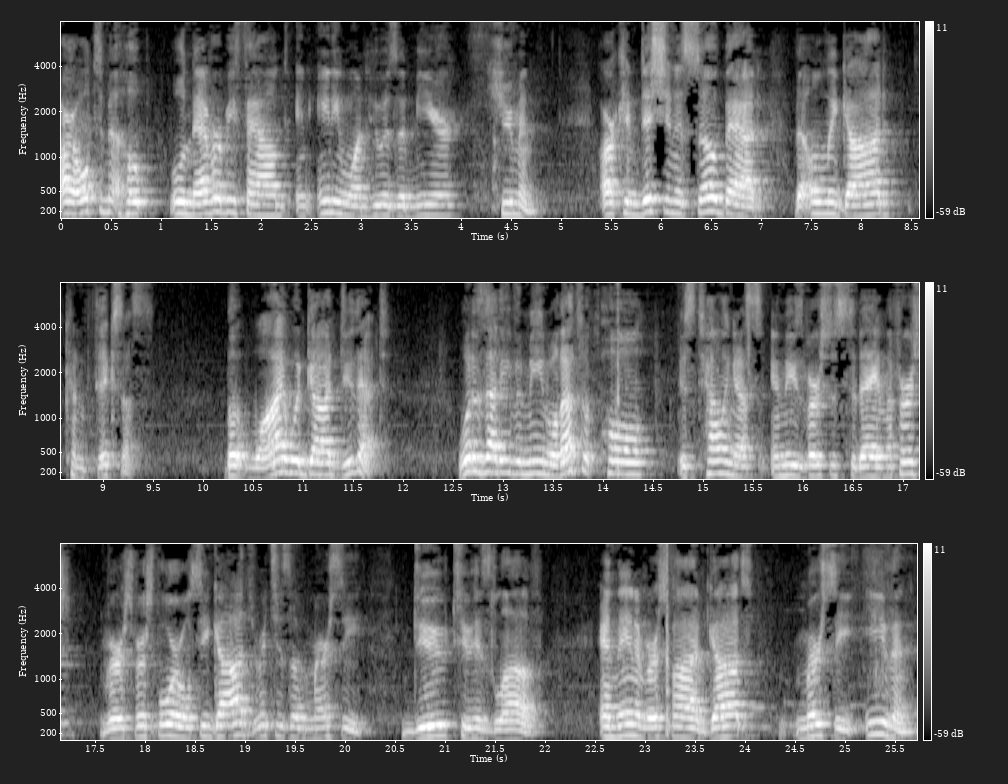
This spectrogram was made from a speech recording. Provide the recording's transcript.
Our ultimate hope will never be found in anyone who is a mere human. Our condition is so bad that only God can fix us. But why would God do that? What does that even mean? Well, that's what Paul is telling us in these verses today. In the first verse, verse 4, we'll see God's riches of mercy due to his love. And then in verse 5, God's mercy even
